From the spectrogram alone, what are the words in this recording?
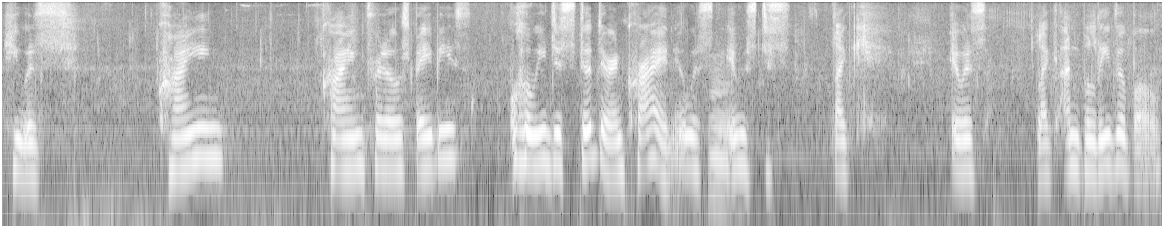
he was crying crying for those babies. Well, we just stood there and cried. It was hmm. it was just like it was like unbelievable.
